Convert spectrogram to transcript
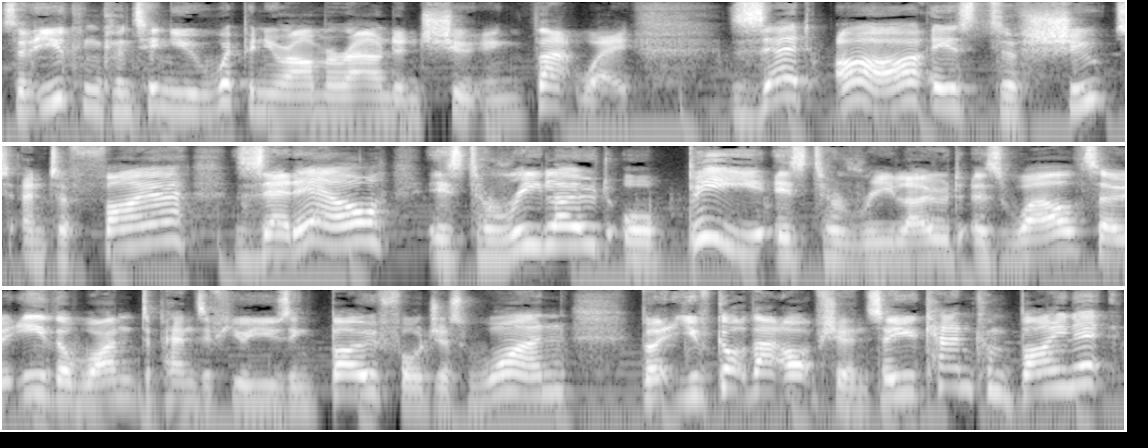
so that you can continue whipping your arm around and shooting that way. ZR is to shoot and to fire, ZL is to reload, or B is to reload as well. So either one depends if you're using both or just one, but you've got that option. So you can combine it,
